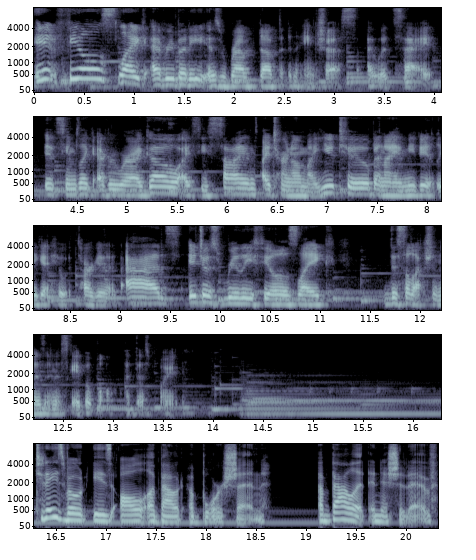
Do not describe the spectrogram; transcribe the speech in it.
It feels like everybody is revved up and anxious, I would say. It seems like everywhere I go, I see signs. I turn on my YouTube and I immediately get hit with targeted ads. It just really feels like this election is inescapable at this point. Today's vote is all about abortion, a ballot initiative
